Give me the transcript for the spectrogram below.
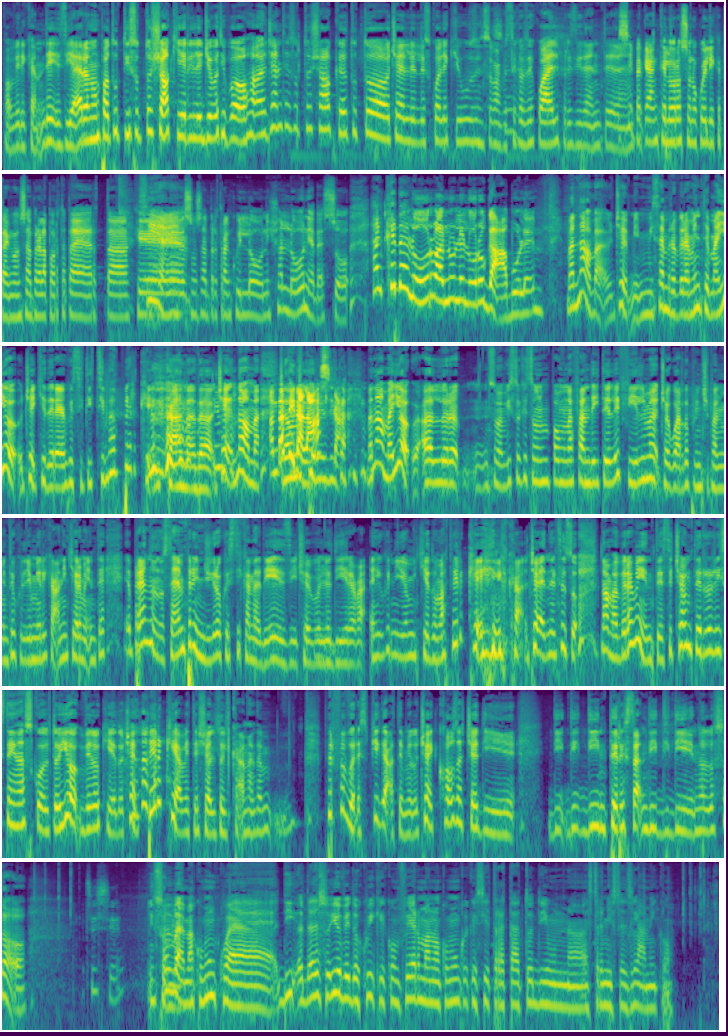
Poveri canadesi, erano un po' tutti sotto shock, ieri leggevo tipo "Ah, gente sotto shock, tutto, cioè le, le scuole chiuse, insomma queste cose qua, il presidente... Sì, perché anche loro sono quelli che tengono sempre la porta aperta, che Sì, eh. sono sempre tranquilloni, scialloni, adesso anche da loro hanno le loro gabole. Ma no, ma cioè, mi, mi sembra veramente, ma io cioè, chiederei a questi tizi, ma perché in Canada? Cioè, no, ma Andate da in Alaska. Ma no, ma io allora, insomma, visto che sono un po' una fan dei telefilm, cioè guardo principalmente quelli americani, chiaramente, e prendono sempre in giro questi canadesi, cioè voglio dire, ma, e quindi io mi chiedo, ma perché il ca- cioè, nel senso, no, ma veramente, se c'è un terrorista in ascolto, io ve lo chiedo, cioè, perché avete scelto il Canada? Per favore, spiegatemelo, cioè, cosa c'è di di, di, di interessante, di, di, di- non lo so. Sì, sì. Insomma, Vabbè, ma comunque di- adesso io vedo qui che confermano comunque che si è trattato di un eh, estremista islamico.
